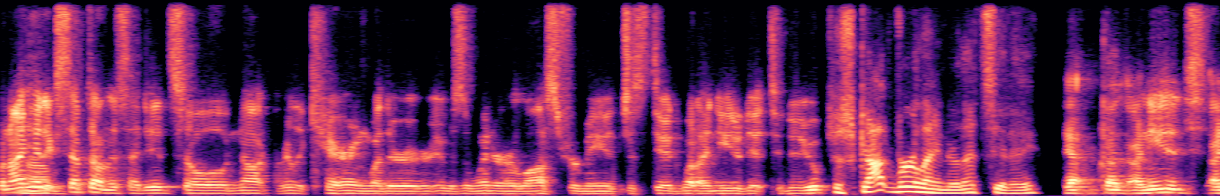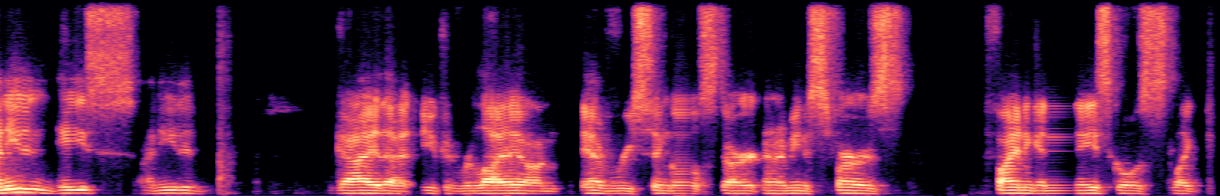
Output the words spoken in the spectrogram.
When I hit Um, accept on this, I did so not really caring whether it was a win or a loss for me. It just did what I needed it to do. Just got Verlander. That's it, eh? Yeah, because I needed I needed an ace. I needed a guy that you could rely on every single start. And I mean, as far as finding an ace goes, like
